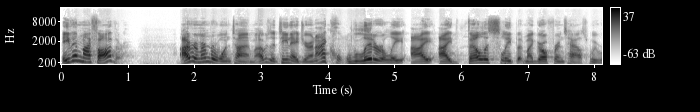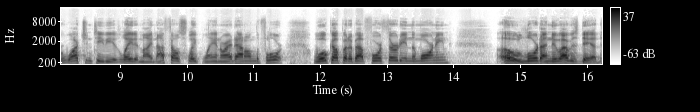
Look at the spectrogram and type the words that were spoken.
Even my father. I remember one time I was a teenager and I literally I, I fell asleep at my girlfriend's house. We were watching TV. It was late at night and I fell asleep laying right out on the floor. Woke up at about 4:30 in the morning. Oh Lord, I knew I was dead.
